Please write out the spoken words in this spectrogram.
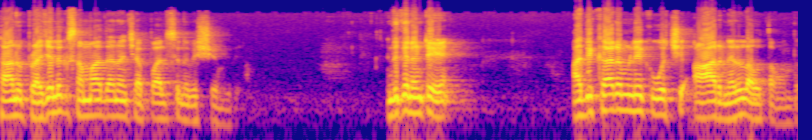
తాను ప్రజలకు సమాధానం చెప్పాల్సిన విషయం ఇది. ఎందుకనంటే అధికారంలోకి వచ్చి ఆరు నెలలు అవుతా ఉంది.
